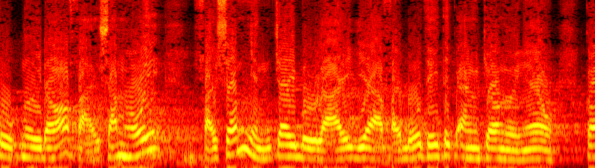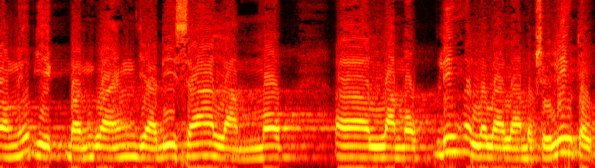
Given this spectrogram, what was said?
buộc người đó phải sám hối phải sớm nhịn chay bù lại và phải bố thí thức ăn cho người nghèo. Còn nếu việc bệnh hoạn và đi xa là một à, là một liên là, là là một sự liên tục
